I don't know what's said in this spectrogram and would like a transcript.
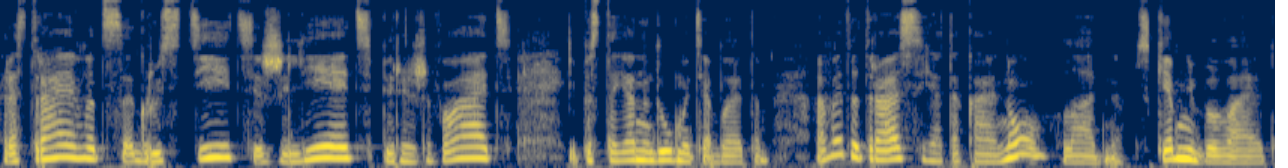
расстраиваться, грустить, жалеть, переживать и постоянно думать об этом. А в этот раз я такая, ну ладно, с кем не бывает.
